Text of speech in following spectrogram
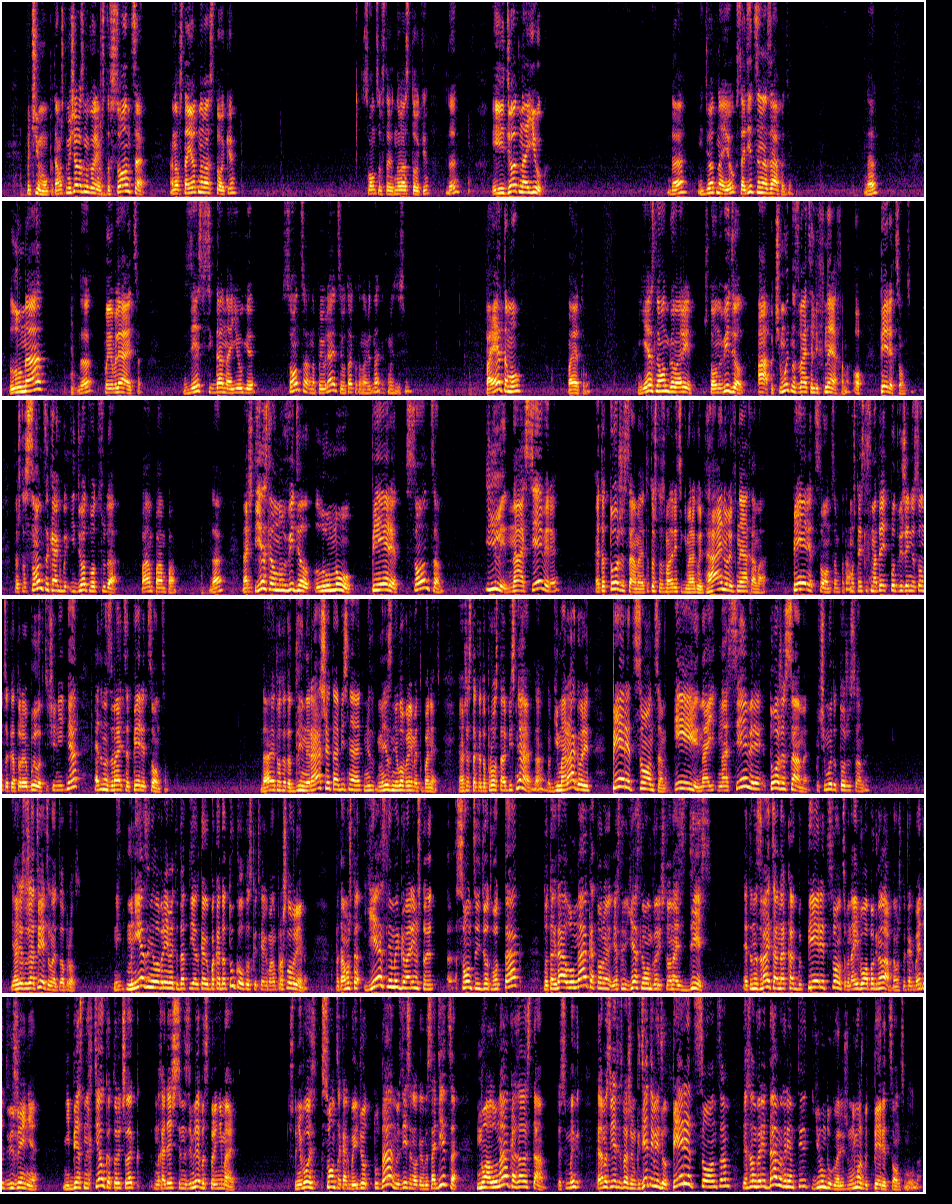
Почему? Потому что мы еще раз мы говорим, что солнце оно встает на востоке. Солнце встает на востоке, да? И идет на юг. Да? Идет на юг, садится на западе. Да? Луна, да, появляется. Здесь всегда на юге солнце, она появляется, и вот так вот она видна, как мы здесь видим. Поэтому, поэтому, если он говорит, что он видел... А, почему это называется лифнехама? О, перед солнцем. Потому что солнце как бы идет вот сюда. Пам-пам-пам. Да? Значит, если он увидел Луну перед солнцем или на севере, это то же самое. Это то, что, смотрите, Гимара говорит. Хайну лифнехама. Перед солнцем. Потому что если смотреть по движению солнца, которое было в течение дня, это называется перед солнцем. Да, это вот этот длинный Раши это объясняет. Мне, мне заняло время это понять. Я вам сейчас так это просто объясняю, да. Но Гимара говорит, перед солнцем и на, на севере то же самое. Почему это то же самое? Я сейчас уже ответил на этот вопрос. Мне заняло время, это я как бы пока дотукал, так сказать, как бы прошло время. Потому что если мы говорим, что это, солнце идет вот так, то тогда Луна, которая, если, если он говорит, что она здесь, это называется, она как бы перед Солнцем, она его обогнала, потому что как бы это движение небесных тел, которые человек, находящийся на Земле, воспринимает. Что у него Солнце как бы идет туда, но здесь оно как бы садится, ну а Луна оказалась там. То есть мы, когда мы свидетелей спрашиваем, где ты видел перед Солнцем, если он говорит, да, мы говорим, ты ерунду говоришь, не может быть перед Солнцем Луна.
